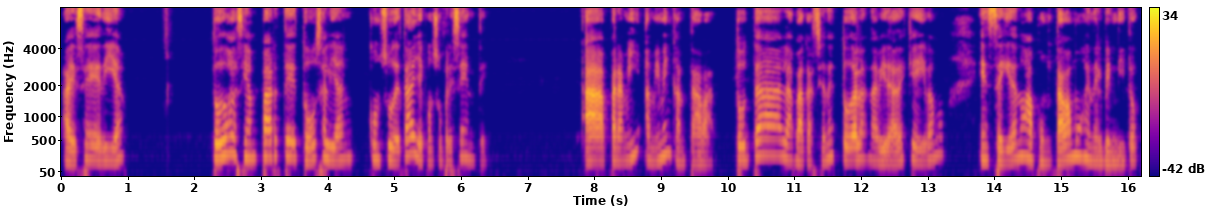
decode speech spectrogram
a ese día, todos hacían parte, todos salían con su detalle, con su presente. Ah, para mí, a mí me encantaba. Todas las vacaciones, todas las navidades que íbamos, enseguida nos apuntábamos en el bendito,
